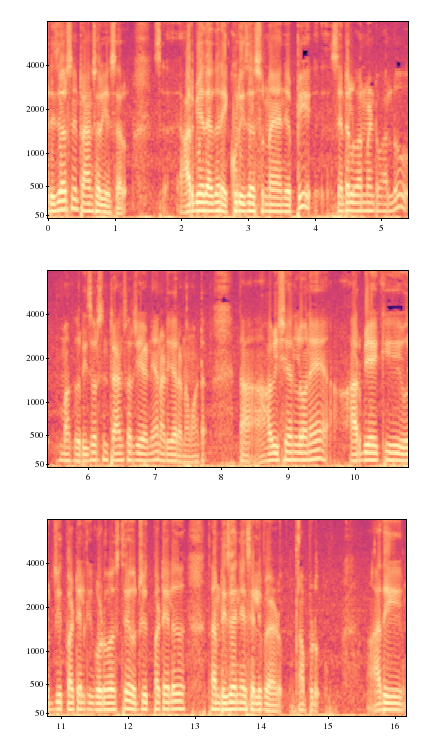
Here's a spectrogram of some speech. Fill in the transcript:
రిజర్వ్స్ని ట్రాన్స్ఫర్ చేశారు. ఆర్బీఐ దగ్గర ఎక్కువ రిజర్వ్స్ ఉన్నాయని చెప్పి సెంట్రల్ గవర్నమెంట్ వాళ్ళు మాకు రిజర్వ్స్ని ట్రాన్స్ఫర్ చేయండి అని అడిగారు అన్నమాట ఆ- విషయంలోనే ఆర్బీఐకి ఉర్జిత్ పటేల్కి గొడవ వస్తే ఉర్జిత్ పటేల్ తను రిజైన్ చేసి వెళ్ళిపోయాడు అప్పుడు. అది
